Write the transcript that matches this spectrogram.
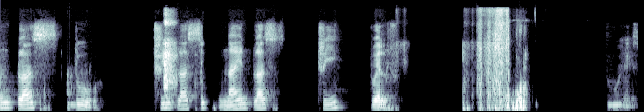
1 plus 2 3 plus 6 9 plus 3 12 2x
